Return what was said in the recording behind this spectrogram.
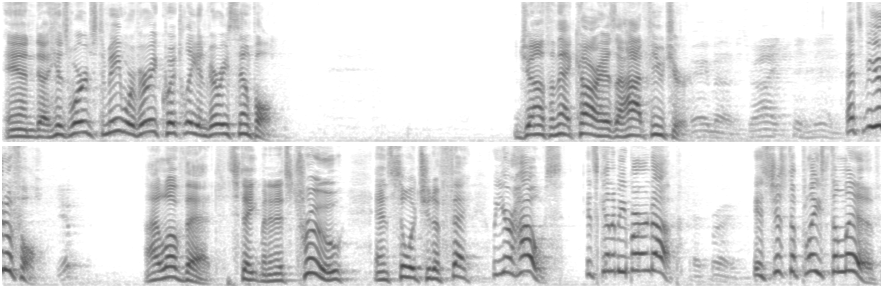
And uh, his words to me were very quickly and very simple Jonathan, that car has a hot future. That's right. That's beautiful. Yep. I love that statement, and it's true, and so it should affect well, your house. It's going to be burned up. That's right. It's just a place to live,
